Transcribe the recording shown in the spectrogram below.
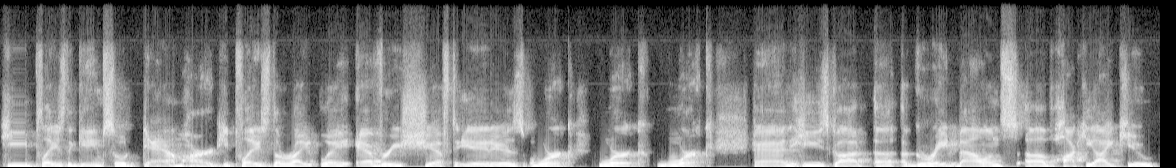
he plays the game so damn hard. He plays the right way every shift. It is work, work, work. And he's got a, a great balance of hockey IQ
